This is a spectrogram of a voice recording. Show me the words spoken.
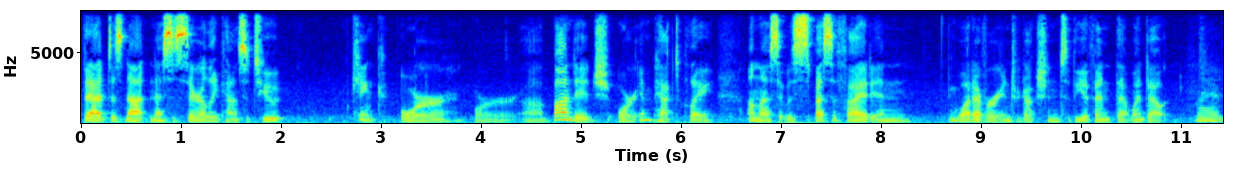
that does not necessarily constitute kink or or uh, bondage or impact play unless it was specified in whatever introduction to the event that went out. Right.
